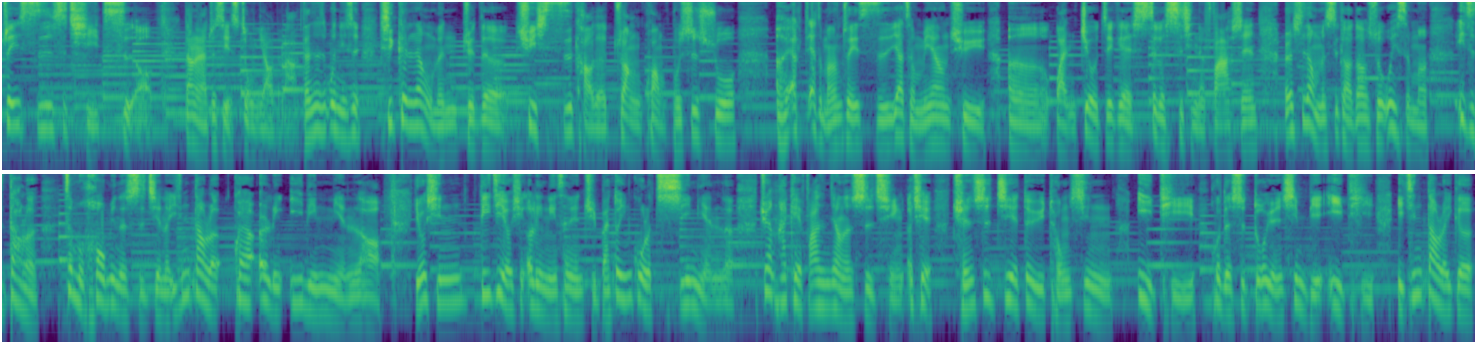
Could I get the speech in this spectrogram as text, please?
追思是其次哦，当然这是也是重要的啦。但是问题是，其实更让我们觉得去思考的状况，不是说呃要要怎么样追思，要怎么样去呃挽救这个这个事情的发生，而是让我们思考到说，为什么一直到了这么后面的时间了，已经到了快要二零一零年了哦，游行第一届游行二零零三年举办，都已经过了七年了，居然还可以发生这样的事情，而且全世界对于同性议题或者是多元性别议题，已经到了一个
